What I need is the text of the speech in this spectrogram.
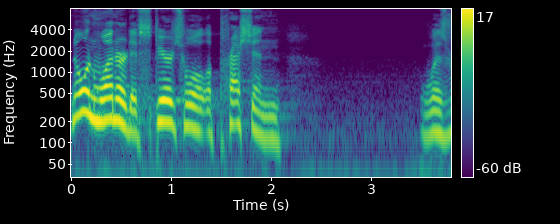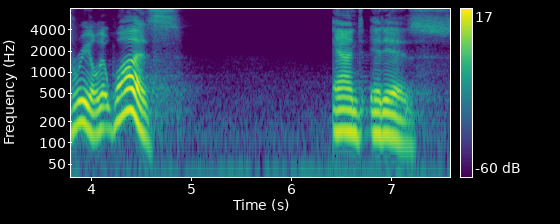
No one wondered if spiritual oppression was real. It was. And it is.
